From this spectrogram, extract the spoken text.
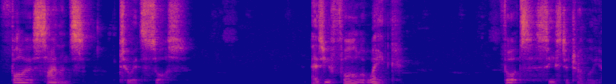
follow silence to its source. As you fall awake, thoughts cease to trouble you.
